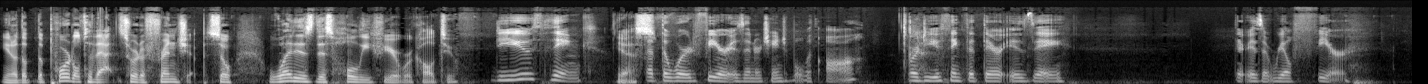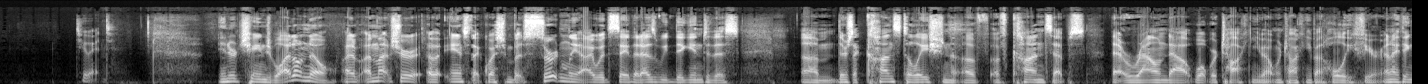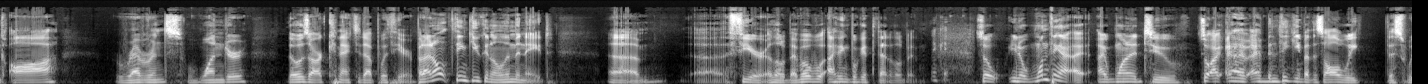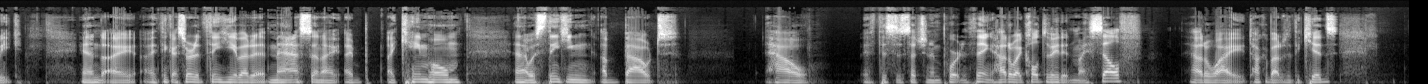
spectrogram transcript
you know, the, the portal to that sort of friendship. So, what is this holy fear we're called to? Do you think yes. that the word fear is interchangeable with awe? Or do you think that there is a there is a real fear to it? Interchangeable. I don't know. I, am not sure uh, answer that question, but certainly I would say that as we dig into this, um, there's a constellation of, of concepts that round out what we're talking about when we're talking about holy fear. And I think awe, reverence, wonder, those are connected up with here. But I don't think you can eliminate um, uh, fear a little bit. But we'll, I think we'll get to that a little bit. Okay. So, you know, one thing I, I wanted to, so I, I've been thinking about this all week this week. And I, I think I started thinking about it at Mass and I, I, I came home and I was thinking about how if this is such an important thing? How do I cultivate it in myself? How do I talk about it to the kids?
